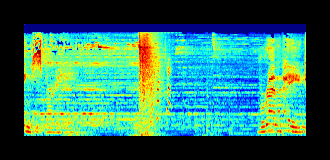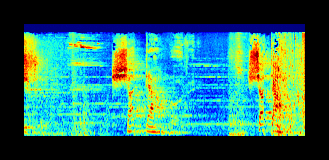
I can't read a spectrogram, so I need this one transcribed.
Killing spree. Rampage. Shut down. Shut down.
